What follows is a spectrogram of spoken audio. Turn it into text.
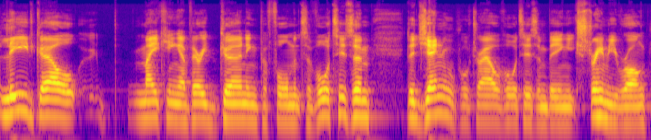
lead girl making a very gurning performance of autism, the general portrayal of autism being extremely wrong,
